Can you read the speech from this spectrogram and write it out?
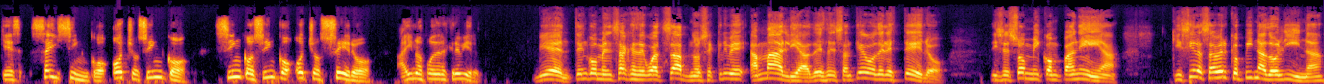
que es 6585-5580. Ahí nos pueden escribir. Bien, tengo mensajes de WhatsApp, nos escribe Amalia desde Santiago del Estero. Dice, son mi compañía. Quisiera saber qué opina Dolina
